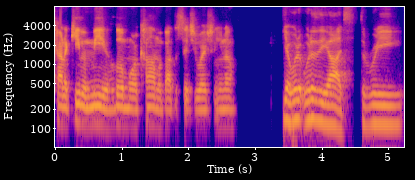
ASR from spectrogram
kind of keeping me a little more calm about the situation. You know. Yeah. What What are the odds? Three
